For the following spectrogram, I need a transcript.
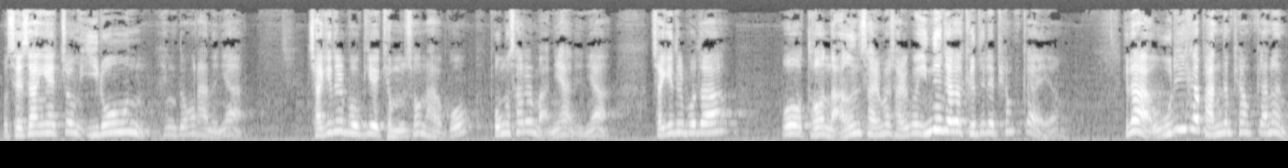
뭐 세상에 좀 이로운 행동을 하느냐, 자기들 보기에 겸손하고 봉사를 많이 하느냐, 자기들보다 어, 더 나은 삶을 살고 있는 자가 그들의 평가예요. 그러나 우리가 받는 평가는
